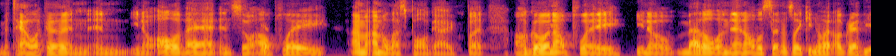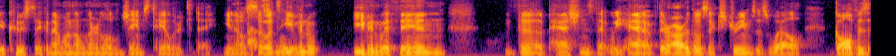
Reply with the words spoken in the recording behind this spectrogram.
Metallica and and you know all of that, and so I'll play. I'm I'm a Les Paul guy, but I'll go and I'll play, you know, metal, and then all of a sudden it's like, you know what? I'll grab the acoustic, and I want to learn a little James Taylor today, you know. Absolutely. So it's even even within the passions that we have, there are those extremes as well. Golf is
